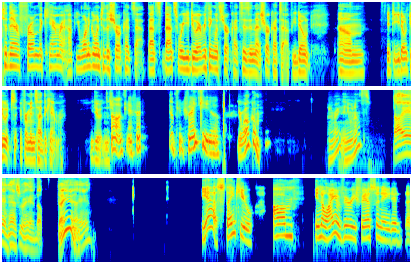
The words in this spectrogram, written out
to there from the camera app. You want to go into the shortcuts app. That's that's where you do everything with shortcuts is in that shortcuts app. You don't um it, you don't do it from inside the camera. You do it in the Oh, okay. Okay, thank you. You're welcome. All right, anyone else? Diane has her hand up. Diane. Diane. Yes, thank you. Um, you know, I am very fascinated. uh,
